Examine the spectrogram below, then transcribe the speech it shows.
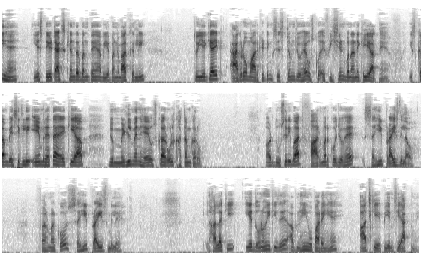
हैं, ये स्टेट एक्ट्स के अंदर बनते हैं। अभी अपन ने बात कर ली। तो ये क्या एक एग्रो मार्केटिंग सिस्टम जो है, उसको एफिशिएंट बनाने के लिए आते हैं। इसका बेसिकली एम रहता है कि आप जो मिडिलमैन है, उसका रोल ख़त्म करो। और दूसरी बात फार्मर को जो है, सही प्राइस दिलाओ। फार्मर को सही प्राइस मिले। हालाँकि ये दोनों ही चीज़ें अब नहीं हो पा रही हैं आज के ए एक्ट में।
